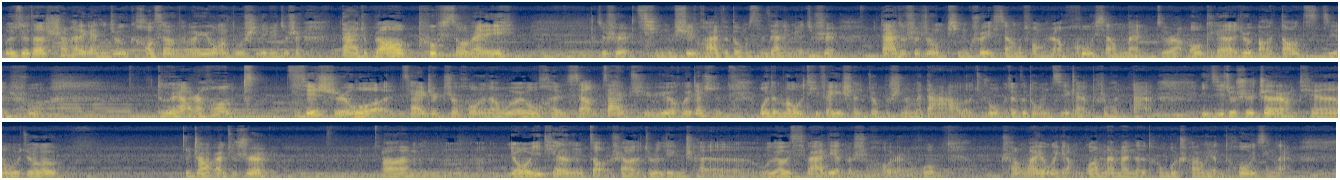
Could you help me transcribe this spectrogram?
我就觉得上海的感情就好像他们欲望都市里面，就是大家就不要 put so many，就是情绪化的东西在里面，就是大家都是这种萍水相逢，然后互相满足，然后 OK 了就啊到此结束。对啊，然后其实我在这之后呢，我又很想再去约会，但是我的 motivation 就不是那么大了，就是我这个动机感不是很大，以及就是这两天我就你知道吧，就是嗯，有一天早上就是凌晨五六七八点的时候，然后窗外有个阳光慢慢的通过窗帘透进来。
